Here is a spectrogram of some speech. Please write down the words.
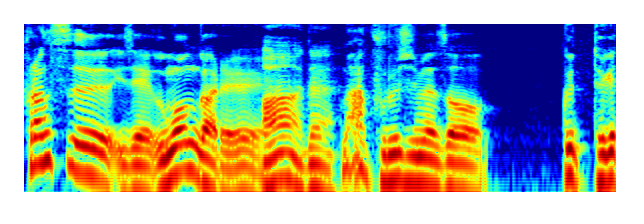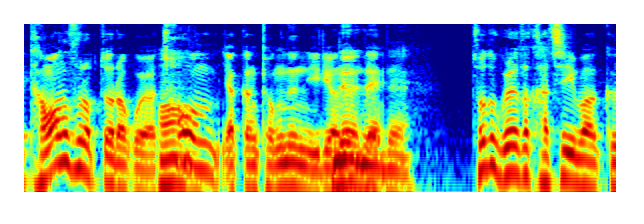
프랑스 이제 응원가를 아, 네. 막 부르시면서 그 되게 당황스럽더라고요. 어. 처음 약간 겪는 일이었는데 네, 네, 네. 저도 그래서 같이 막 그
